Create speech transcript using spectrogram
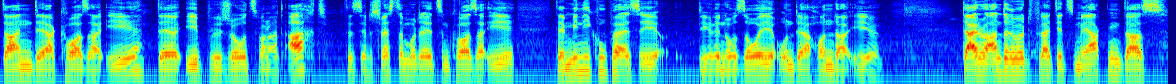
Dann der Corsa E, der E-Peugeot 208, das ist ja das Schwestermodell zum Corsa E, der Mini Cooper SE, die Renault Zoe und der Honda E. Der eine oder andere wird vielleicht jetzt merken, dass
